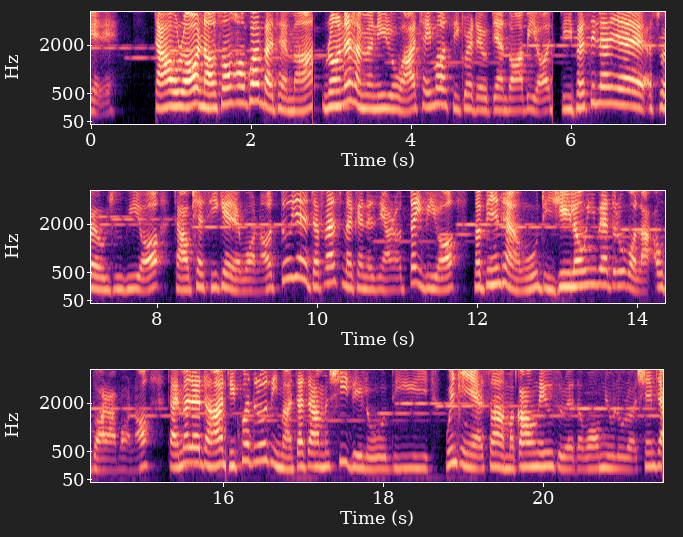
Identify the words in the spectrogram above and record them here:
ခဲ့တယ် ဒါတော့နောက်ဆုံး Hogwarts Battle မှာ Ron နဲ့ Hermione တို့က Chamber of Secret တွေကိုပြန်သွားပြီးတော့ဒီ Basilisk ရဲ့အဆွဲကိုယူပြီးတော့ဒါကိုဖျက်ဆီးခဲ့တယ်ပေါ့နော်သူ့ရဲ့ defense mechanism ကတော့တိတ်ပြီးတော့မပြင်းထန်ဘူးဒီရေလုံးကြီးပဲသူတို့ပေါ်လာအုပ်သွားတာပေါ့နော်ဒါပေမဲ့လည်းဒါကဒီခွက်သူတို့စီမှာကြာကြာမရှိသေးလို့ဒီဝင်းကျင်ရဲ့အစွမ်းကမကောင်းသေးဘူးဆိုတဲ့သဘောမျိုးလို့တော့ရှင်းပြ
